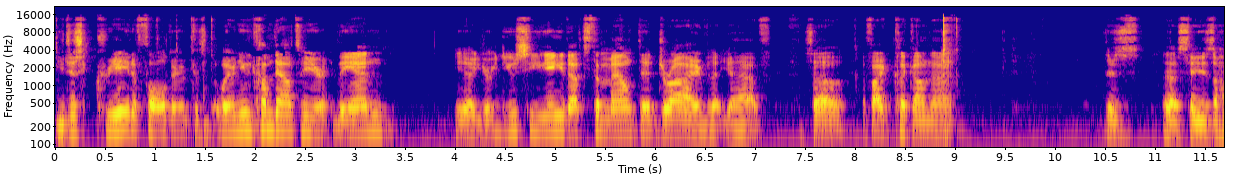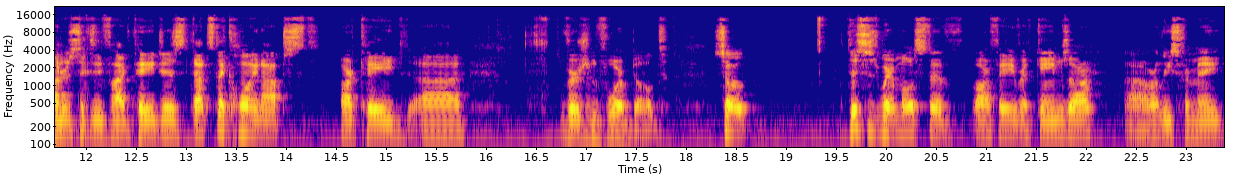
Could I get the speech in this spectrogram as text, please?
you just create a folder because when you come down to your the end, you know, your UCE, that's the mounted drive that you have. So if I click on that, there's uh, say there's 165 pages. That's the Coin Ops Arcade uh, version 4 build. So this is where most of our favorite games are, uh, or at least for me.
